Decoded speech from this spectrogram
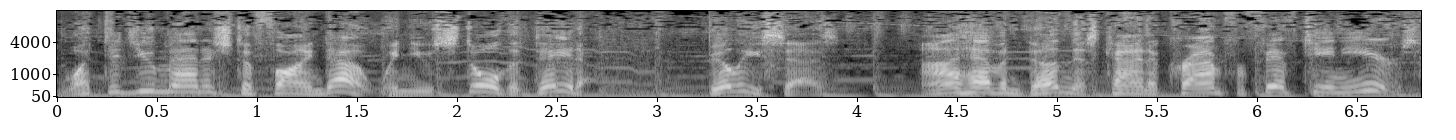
What did you manage to find out when you stole the data? Billy says, I haven't done this kind of crime for 15 years.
